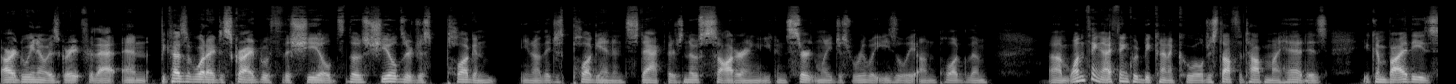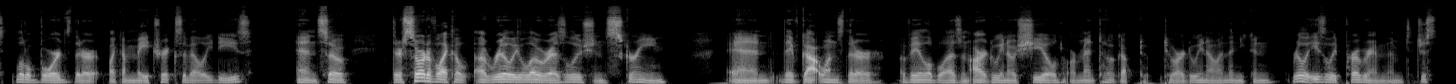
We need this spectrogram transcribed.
Arduino is great for that. And because of what I described with the shields, those shields are just plug and, you know, they just plug in and stack. There's no soldering. You can certainly just really easily unplug them. Um, one thing I think would be kind of cool, just off the top of my head, is you can buy these little boards that are like a matrix of LEDs. And so they're sort of like a, a really low resolution screen and they've got ones that are available as an Arduino shield or meant to hook up to, to, Arduino, and then you can really easily program them to just,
